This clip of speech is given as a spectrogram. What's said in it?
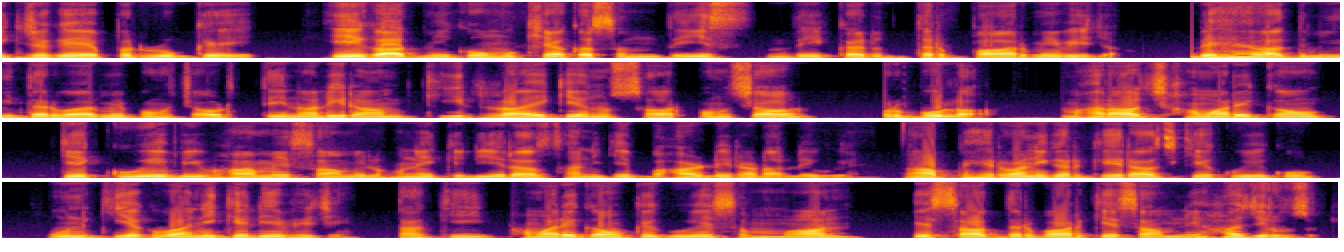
एक जगह पर रुक गए। एक आदमी को मुखिया का संदेश देकर दरबार में भेजा। वह आदमी दरबार में पहुँचा और तेनालीराम की राय के अनुसार पहुँचा और बोला, महाराज, हमारे गाँव के कुएँ विवाह में शामिल होने के लिए राजधानी के बाहर डेरा डाले हुए हैं। आप मेहरबानी करके राजकीय कुएँ को उनकी अगवानी के लिए भेजें, ताकि हमारे गाँव के कुएँ सम्मान के साथ दरबार के सामने हाजिर हो सके।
